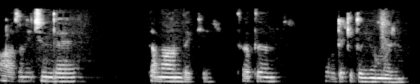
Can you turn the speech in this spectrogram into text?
ağzın içinde, damağındaki tadın, oradaki duyumların.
